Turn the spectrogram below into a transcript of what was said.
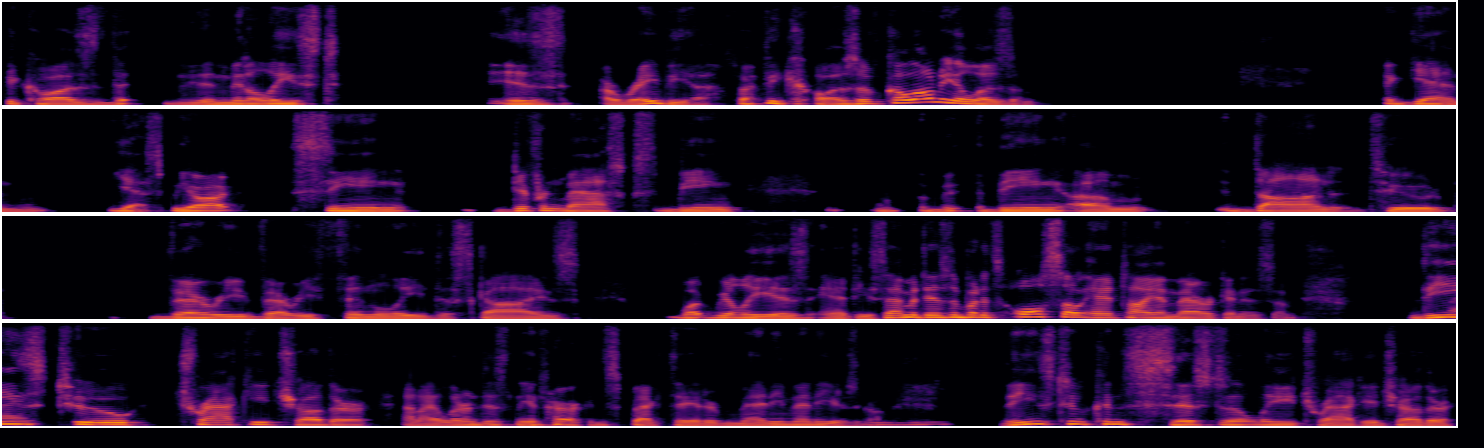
because the, the Middle East is Arabia, but because of colonialism. Again, yes, we are seeing different masks being being um, donned to very, very thinly disguise what really is anti-Semitism, but it's also anti-Americanism. These right. two track each other, and I learned this in the American Spectator many, many years ago. Mm-hmm. These two consistently track each other.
